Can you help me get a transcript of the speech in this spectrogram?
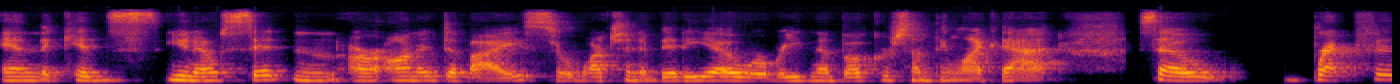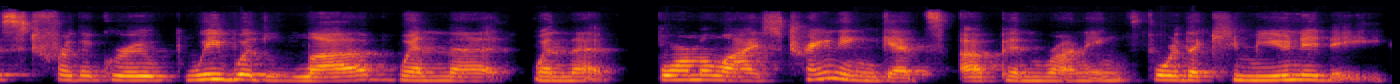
and the kids, you know, sit and are on a device or watching a video or reading a book or something like that. So breakfast for the group. We would love when the when the formalized training gets up and running for the community,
